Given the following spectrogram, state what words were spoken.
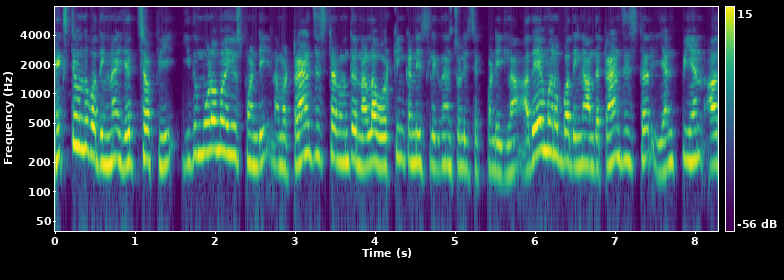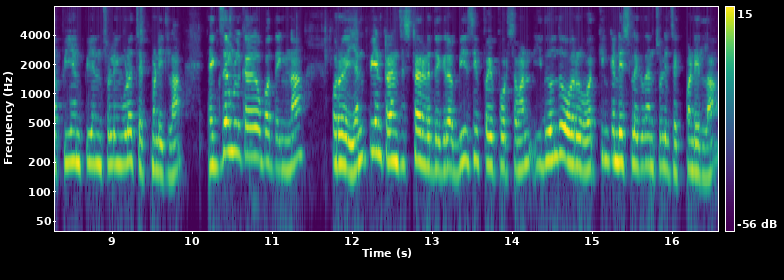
நெக்ஸ்ட் வந்து பார்த்தீங்கன்னா ஹெச்எஃப்இ இது மூலமாக யூஸ் பண்ணி நம்ம டிரான்சிஸ்டர் வந்து நல்லா ஒர்க்கிங் கண்டிஷனுக்கு தான் சொல்லி செக் பண்ணிக்கலாம். அதே மாதிரி பார்த்தீங்கன்னா அந்த டிரான்சிஸ்டர் என்பிஎன் ஆர் பிஎன்பிஎன் சொல்லி கூட செக் பண்ணிக்கலாம். எக்ஸாம்பிளுக்காக பார்த்தீங்கன்னா ஒரு என்பிஎன் டிரான்சிஸ்டர் எடுத்துக்கிற பிசி ஃபைவ் ஃபோர் செவன் இது வந்து ஒரு ஒர்க்கிங் கண்டிஷனுக்கு தான் சொல்லி செக் பண்ணிடலாம்.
